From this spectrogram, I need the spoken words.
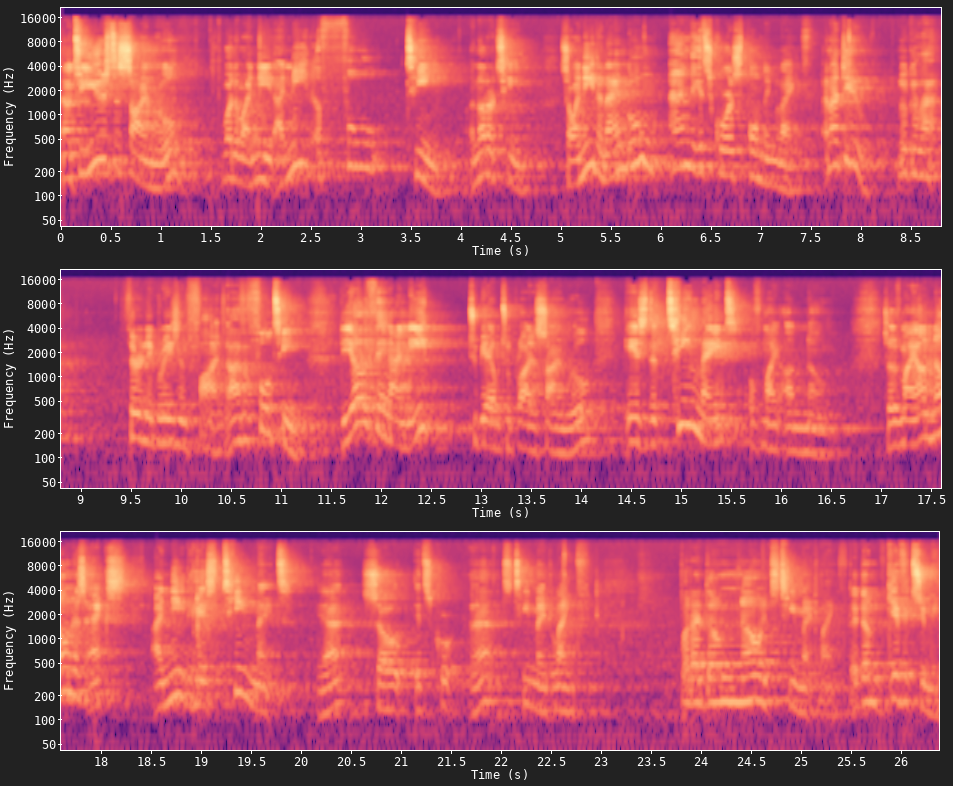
Now to use the sine rule, what do I need? I need a full team, another team. So I need an angle and its corresponding length. And I do. Look at that. 30 degrees and 5. I have a full team. The other thing I need to be able to apply the sine rule is the teammate of my unknown. So if my unknown is x, I need his teammate. Yeah, so it's yeah, it's teammate length, but I don't know its teammate length. They don't give it to me.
